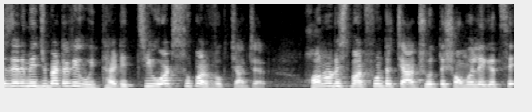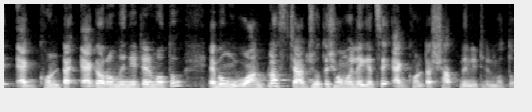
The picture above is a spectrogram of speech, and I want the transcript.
হাজার mAh battery with thirty three watt SuperVOOC charger Honor স্মার্টফোনটা চার্জ হতে সময় লেগেছে এক ঘণ্টা এগারো মিনিটের মতো এবং ওয়ান প্লাস চার্জ হতে সময় লেগেছে এক ঘণ্টা সাত মিনিটের মতো।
